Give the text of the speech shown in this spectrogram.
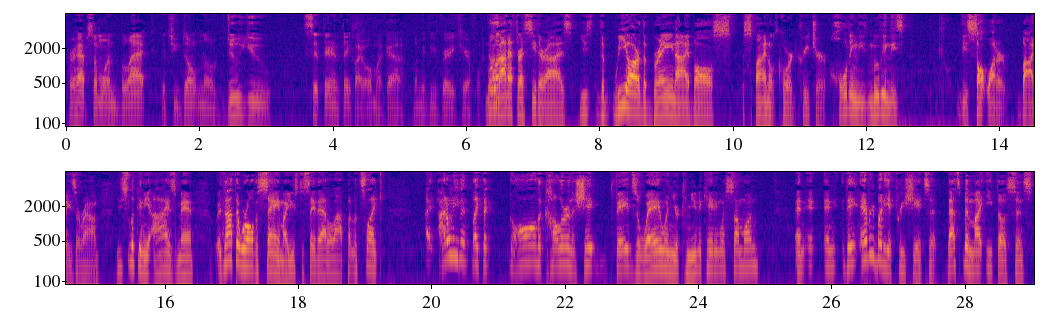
perhaps someone black that you don't know, do you sit there and think like, "Oh my God, let me be very careful"? No, not after I see their eyes. You, the, we are the brain, eyeball, s- spinal cord creature holding these, moving these, these saltwater bodies around. You just look in the eyes, man. It's not that we're all the same. I used to say that a lot, but it's like I, I don't even like the, the all the color and the shape fades away when you're communicating with someone, and and they everybody appreciates it. That's been my ethos since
